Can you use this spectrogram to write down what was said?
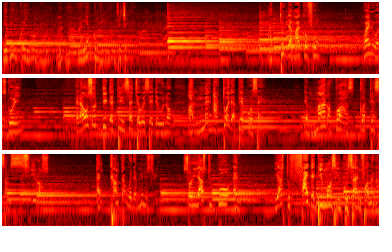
biribi nkɔ yi wɔ me ho mane agu me ho ntekye the microphone when he was going and I also did the thing in such a way say they will know I, made, I told the people say the man of God has gotten some serious encounter with the ministry. So he has to go and he has to fight the demons in Kusain Famina.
